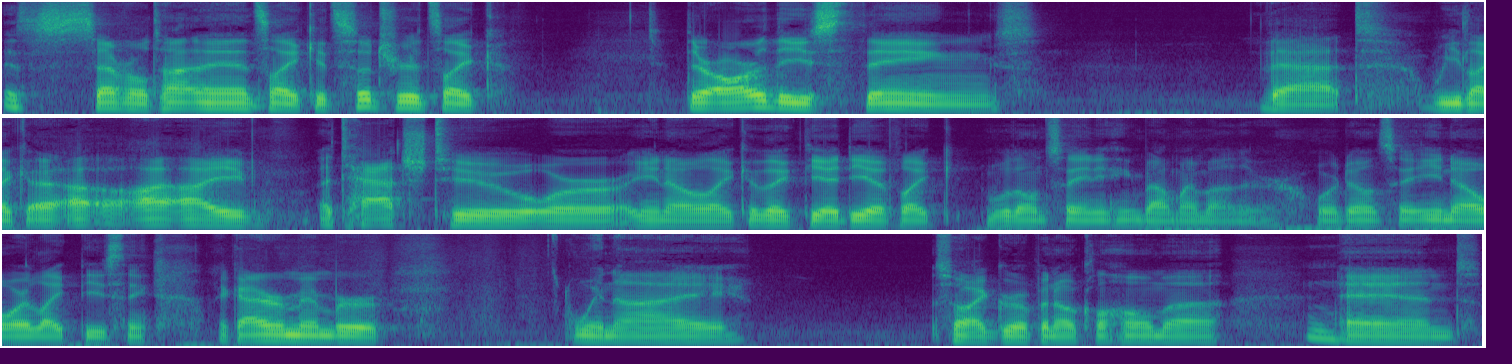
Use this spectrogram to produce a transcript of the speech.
It's several times and it's like it's so true it's like there are these things that we like I, I, I attach to or you know like like the idea of like well don't say anything about my mother or don't say you know or like these things. Like i remember when i so i grew up in oklahoma hmm. and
